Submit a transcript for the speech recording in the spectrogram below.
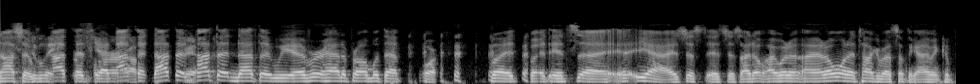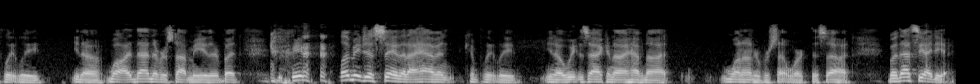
not that not that yeah, not that not that not that not that we ever had a problem with that before. but but it's uh yeah, it's just it's just I don't I want to I don't want to talk about something I haven't completely you know well that never stopped me either. But let me just say that I haven't completely you know we, Zach and I have not 100% worked this out. But that's the idea.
